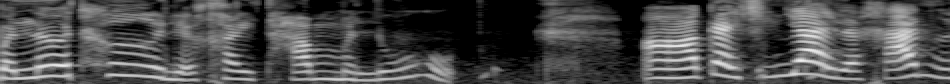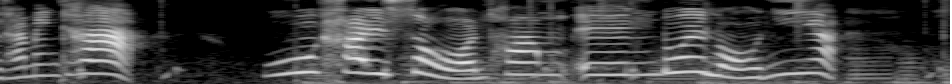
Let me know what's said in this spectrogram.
บัลเลอร์เธอเนี่ยใครทำมาลูกอ่าไก่ชิ้นใหญ่เหรอคะหนูทำเองค่ะอู้ใครสอนทำเองด้วยเหรอเนี่ยโห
